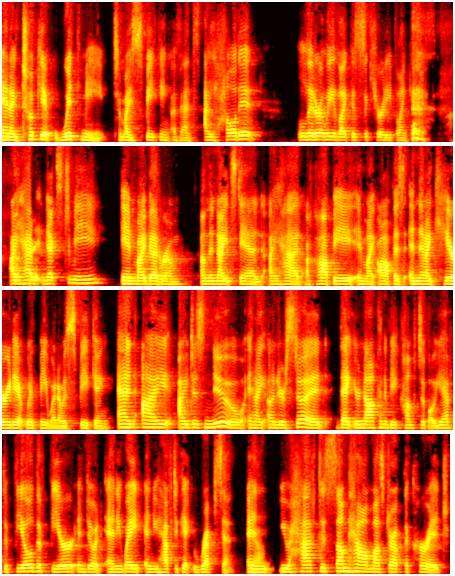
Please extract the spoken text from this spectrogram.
and I took it with me to my speaking events. I held it literally like a security blanket. I had it next to me in my bedroom on the nightstand. I had a copy in my office and then I carried it with me when I was speaking. And I I just knew and I understood that you're not going to be comfortable. You have to feel the fear and do it anyway and you have to get your reps in and yeah. you have to somehow muster up the courage.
